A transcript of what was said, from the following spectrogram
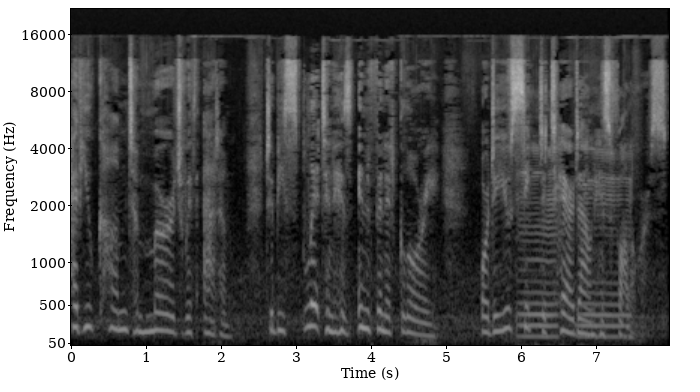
Have you come to merge with Atom, to be split in his infinite glory? Or do you seek to tear down his followers?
